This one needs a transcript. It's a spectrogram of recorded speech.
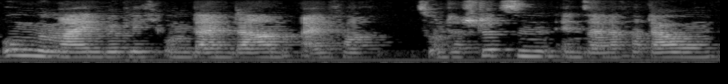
ungemein wirklich, um deinen Darm einfach zu unterstützen in seiner Verdauung.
